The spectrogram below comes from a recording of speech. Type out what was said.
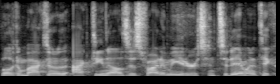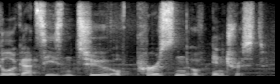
Welcome back to another acting analysis for Animators, and today I'm going to take a look at season 2 of Person of Interest.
